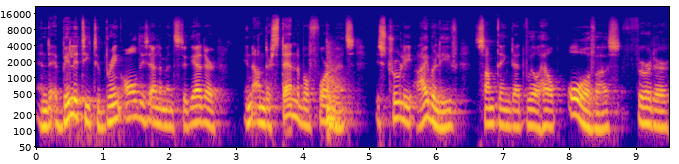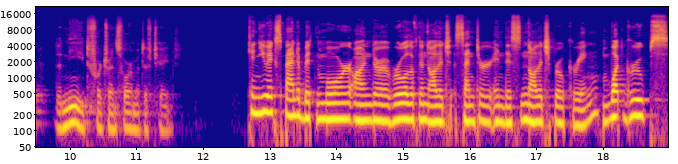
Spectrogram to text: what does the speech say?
And the ability to bring all these elements together in understandable formats is truly, I believe, something that will help all of us further the need for transformative change. Can you expand a bit more on the role of the Knowledge Center in this knowledge brokering? What groups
